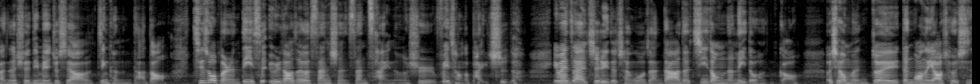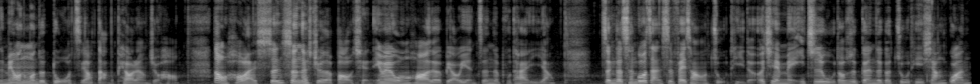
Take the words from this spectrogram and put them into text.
反正学弟妹就是要尽可能达到。其实我本人第一次遇到这个三省三彩呢，是非常的排斥的，因为在这里的成果展，大家的机动能力都很高，而且我们对灯光的要求其实没有那么的多，只要打得漂亮就好。但我后来深深的觉得抱歉，因为文化的表演真的不太一样。整个成果展是非常有主题的，而且每一支舞都是跟这个主题相关。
